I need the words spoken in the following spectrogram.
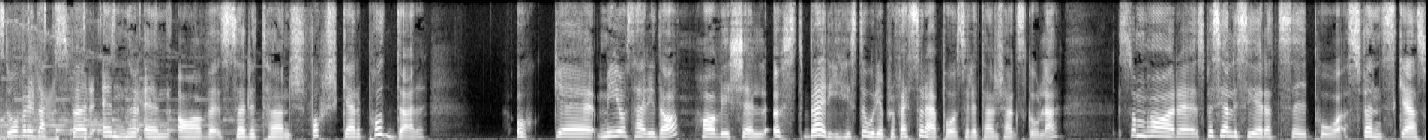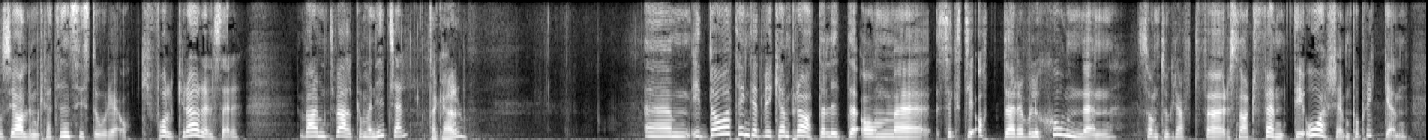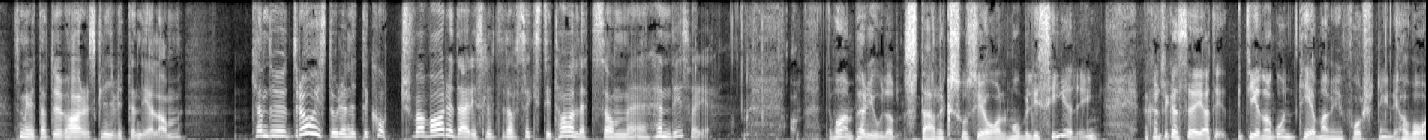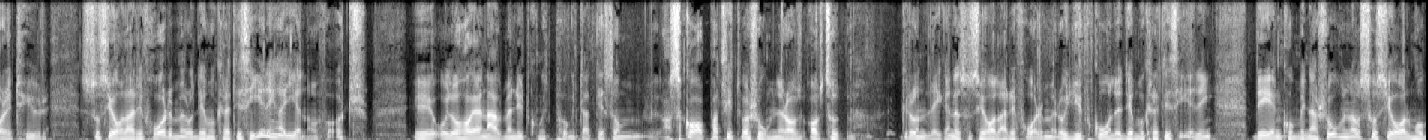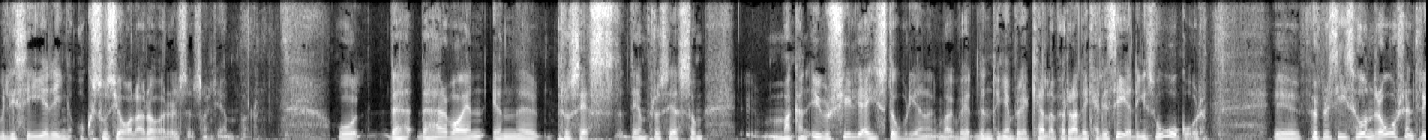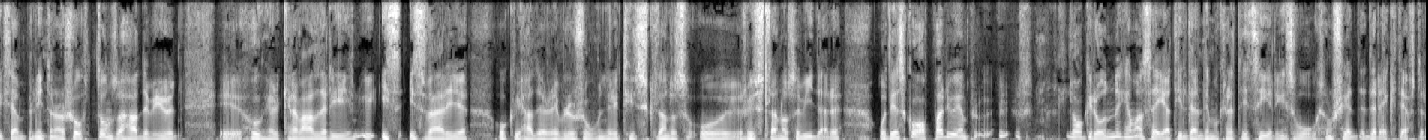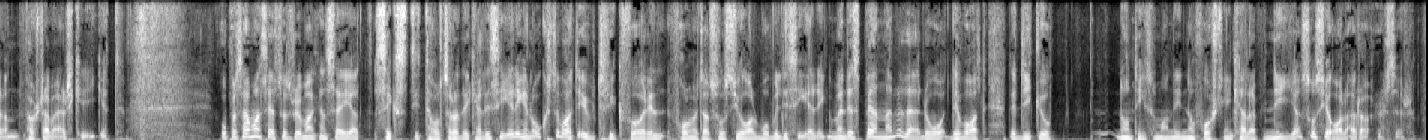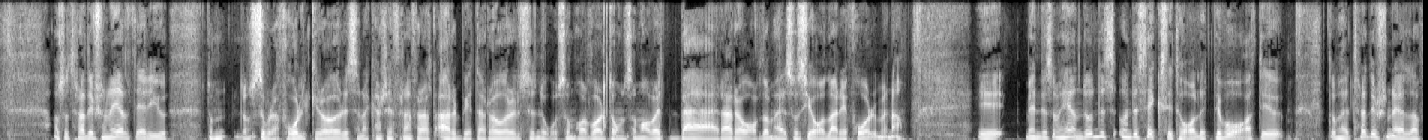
Då var det dags för ännu en av Södertörns forskarpoddar. Och eh, med oss här idag har vi Kjell Östberg, historieprofessor här på Södertörns högskola, som har eh, specialiserat sig på svenska socialdemokratins historia och folkrörelser. Varmt välkommen hit Kjell. Tackar. Um, idag tänkte jag att vi kan prata lite om uh, eh, 68-revolutionen som tog kraft för snart 50 år sedan på pricken, som jag vet att du har skrivit en del om. Kan du dra historien lite kort? Vad var det där i slutet av 60-talet som eh, hände i Sverige? Det var en period av stark social mobilisering. Jag kanske kan säga att ett genomgående tema i min forskning det har varit hur sociala reformer och demokratisering har genomförts. Eh, och då har jag en allmän utgångspunkt att det som har skapat situationer av, av grundläggande sociala reformer och djupgående demokratisering det är en kombination av social mobilisering och sociala rörelser som kämpar. Och det, det, här var en, en eh, process, det är en process som man kan urskilja i historien, den jag brukar kalla för radikaliseringsvågor. Eh, för precis hundra år sedan till exempel, 1917, så hade vi ju eh, hungerkravaller i, i, i, Sverige och vi hade revolutioner i Tyskland och, och Ryssland och så vidare. Och det skapade ju en, eh, la grunden kan man säga till den demokratiseringsvåg som skedde direkt efter den första världskriget. Och på samma sätt så tror jag man kan säga att 60-talsradikaliseringen också var ett uttryck för en form av social mobilisering. Men det spännande där då det var att det dyker upp någonting som man inom forskningen kallar för nya sociala rörelser. Alltså traditionellt är det ju de, de, stora folkrörelserna, kanske framförallt arbetarrörelsen då, som har varit de som har varit bärare av de här sociala reformerna. Eh, men det som hände under, under 60-talet det var att det, de här traditionella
